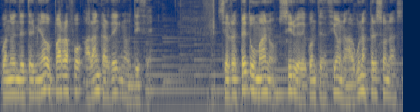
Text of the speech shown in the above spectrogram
cuando en determinado párrafo Allan Kardec nos dice, si el respeto humano sirve de contención a algunas personas,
